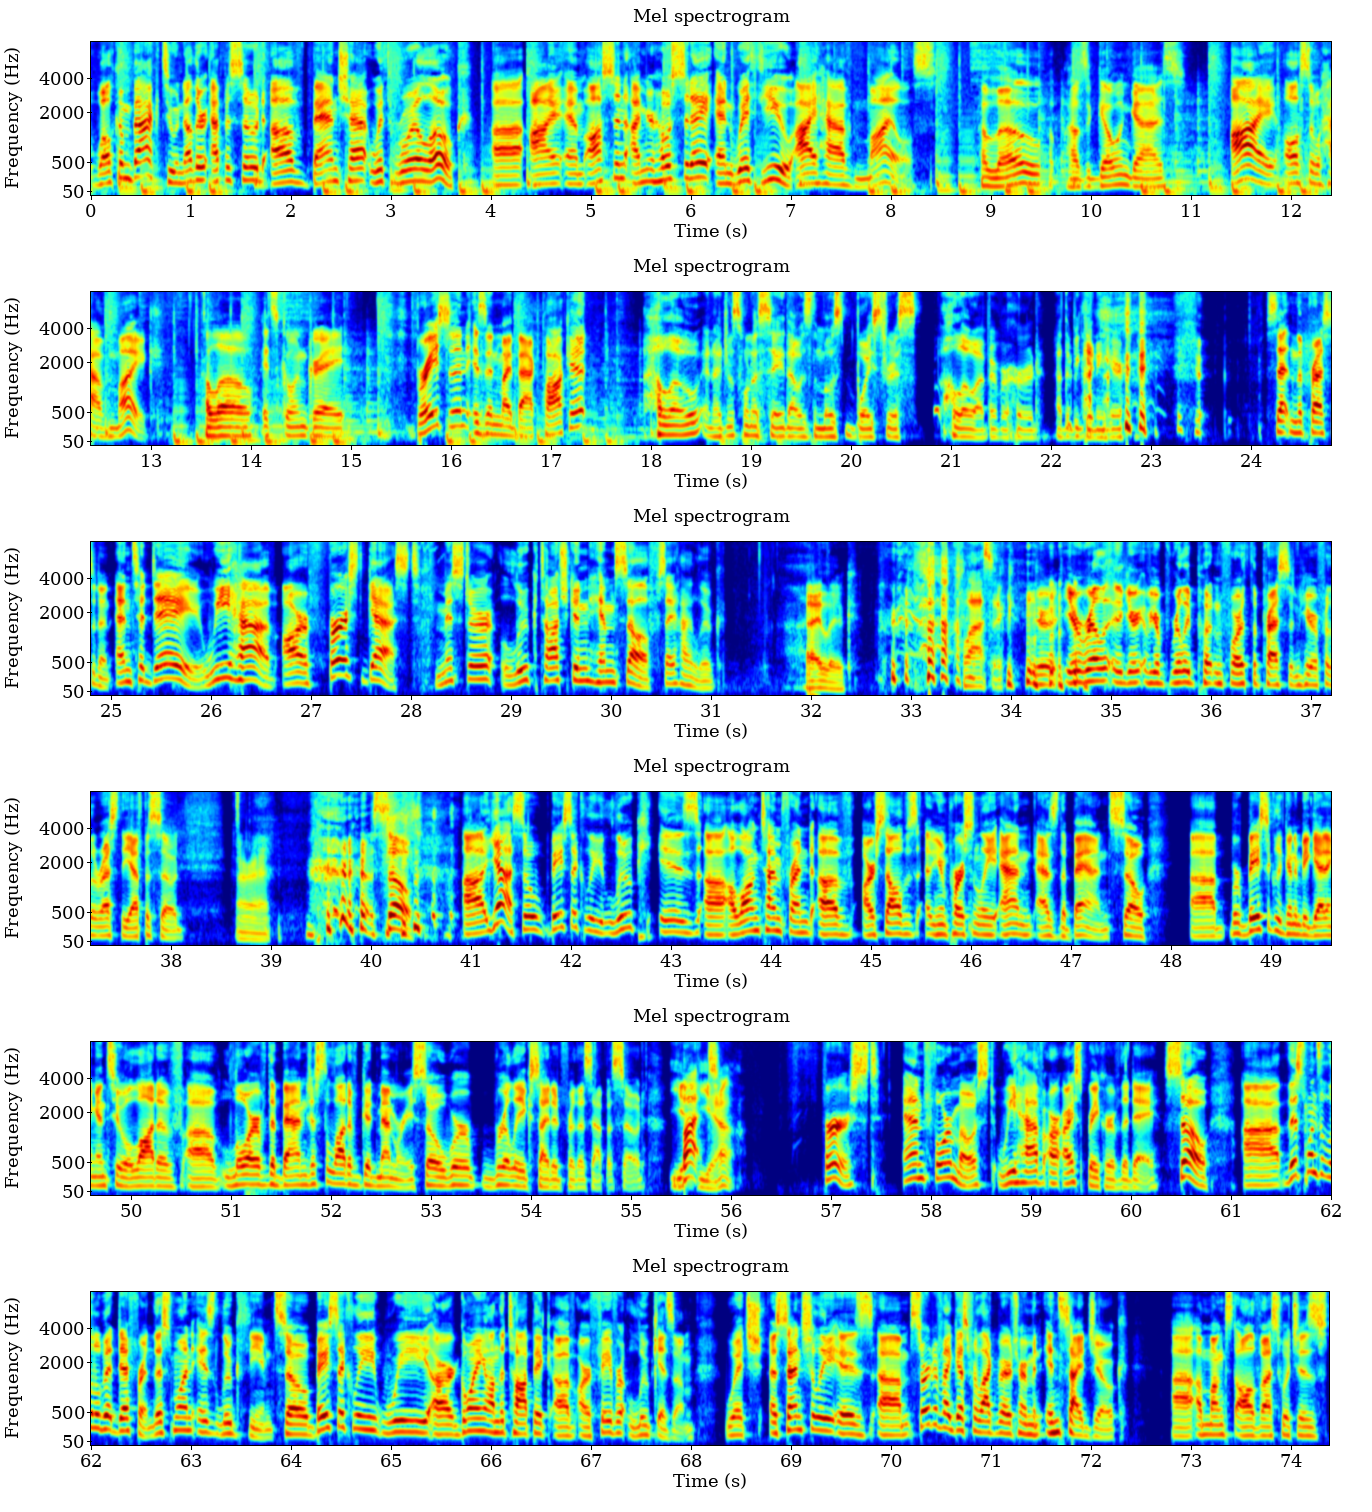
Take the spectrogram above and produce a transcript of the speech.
Uh, welcome back to another episode of Band Chat with Royal Oak. Uh, I am Austin. I'm your host today, and with you, I have Miles. Hello. How's it going, guys? I also have Mike. Hello. It's going great. Brayson is in my back pocket. hello, and I just want to say that was the most boisterous hello I've ever heard at the beginning here. setting the precedent. And today we have our first guest, Mr. Luke Tochkin himself. Say hi, Luke. Hi, Luke. Classic. You're you're really you're, you're really putting forth the precedent here for the rest of the episode. All right. so uh, yeah so basically luke is uh, a longtime friend of ourselves you know personally and as the band so uh, we're basically going to be getting into a lot of uh, lore of the band just a lot of good memories so we're really excited for this episode Yeah, but yeah. first and foremost, we have our icebreaker of the day. So, uh, this one's a little bit different. This one is Luke themed. So, basically, we are going on the topic of our favorite Lukeism, which essentially is um, sort of, I guess, for lack of a better term, an inside joke uh, amongst all of us, which is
